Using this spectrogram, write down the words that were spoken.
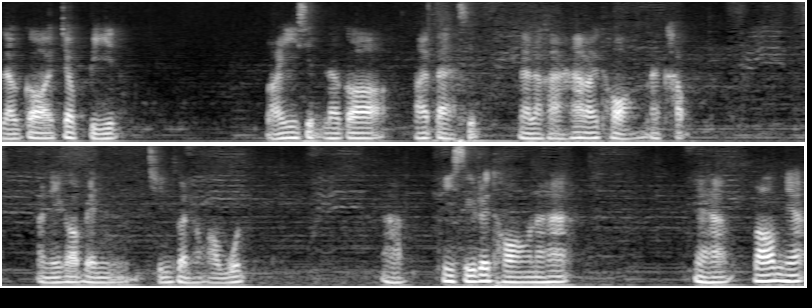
แล้วก็เจ้าปีด120 แล้วก็ 180 ในราคา 500 ทองนะครับ อันนี้ก็เป็นชิ้นส่วนของอาวุธนะครับที่ซื้อด้วยทองนะฮะเนี่ยครับรอบเนี้ย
